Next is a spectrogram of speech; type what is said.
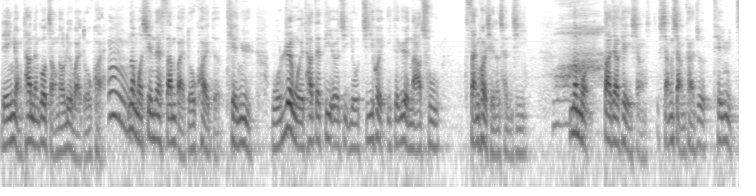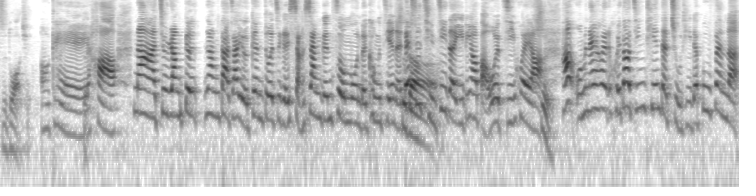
联勇，它能够涨到六百多块。嗯，那么现在三百多块的天域，我认为它在第二季有机会一个月拿出三块钱的成绩。那么大家可以想想想看，就是天域值多少钱？OK，好，那就让更让大家有更多这个想象跟做梦的空间了。但是请记得一定要把握机会啊！好，我们来回回到今天的主题的部分了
